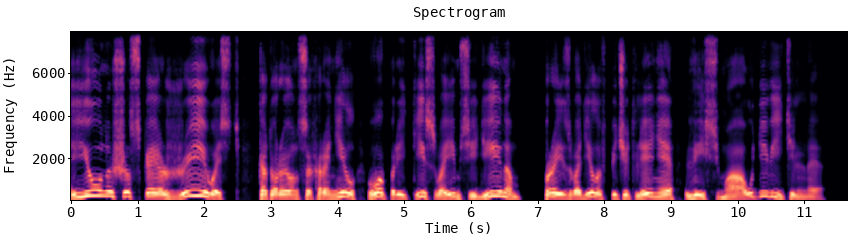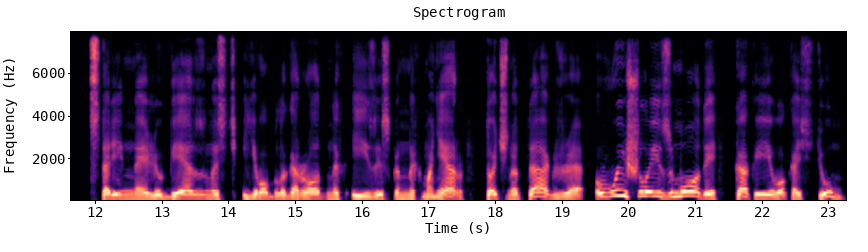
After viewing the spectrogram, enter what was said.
Юношеская живость, которую он сохранил вопреки своим сединам, производила впечатление весьма удивительное. Старинная любезность его благородных и изысканных манер точно так же вышла из моды, как и его костюм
